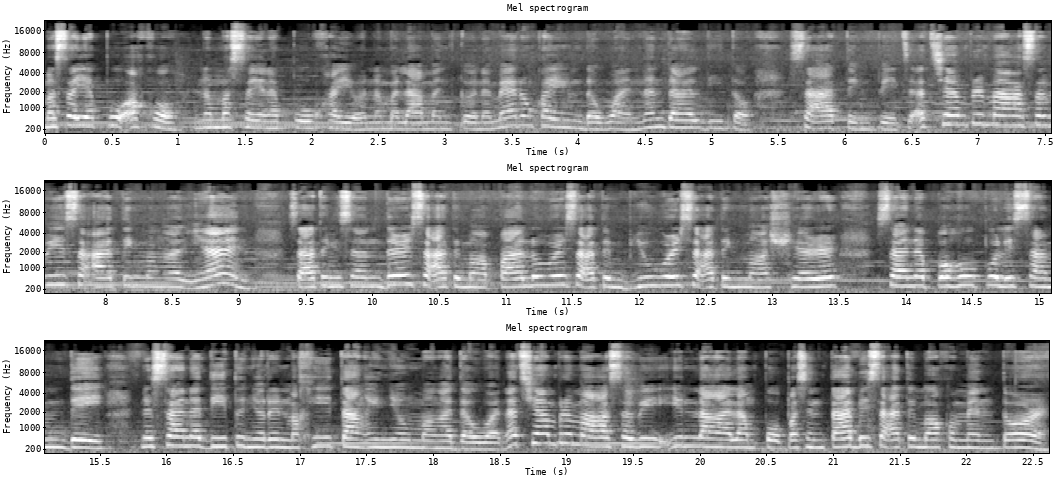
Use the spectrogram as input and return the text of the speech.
Masaya po ako na masaya na po kayo na malaman ko na meron kayong the one nang dahil dito sa ating page. At syempre mga kasabi sa ating mga yan, sa ating sender, sa ating mga followers, sa ating viewers, sa ating mga sharer, sana po hopefully someday na sana dito nyo rin makita ang inyong mga dawan. At syempre mga kasabi, yun lang nga lang po, pasintabi sa ating mga komentor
